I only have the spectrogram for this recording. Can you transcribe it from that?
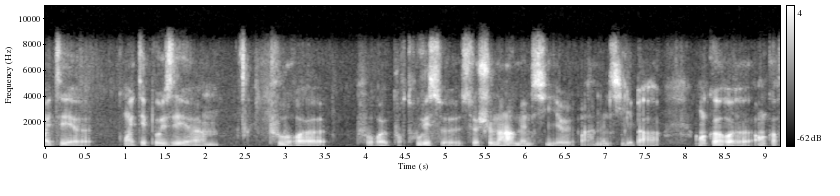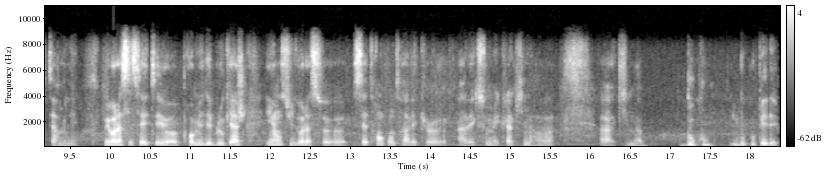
ont été, euh, qui ont été posés pour, pour, pour trouver ce, ce chemin-là, même si, voilà, même s'il n'est pas encore, encore terminé. Mais voilà, ça, ça a été premier déblocage. Et ensuite, voilà, ce, cette rencontre avec, avec ce mec-là qui m'a, qui m'a beaucoup, beaucoup aidé.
